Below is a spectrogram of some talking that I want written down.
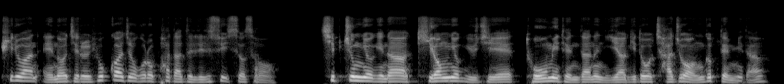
필요한 에너지를 효과적으로 받아들일 수 있어서 집중력이나 기억력 유지에 도움이 된다는 이야기도 자주 언급됩니다.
